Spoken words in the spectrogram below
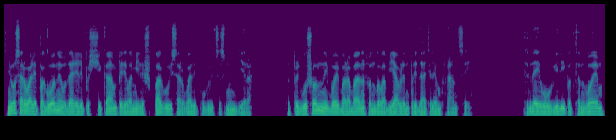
С него сорвали погоны, ударили по щекам, переломили шпагу и сорвали пуговицы с мундира. Под приглушенный бой барабанов он был объявлен предателем Франции. Когда его увели под конвоем,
